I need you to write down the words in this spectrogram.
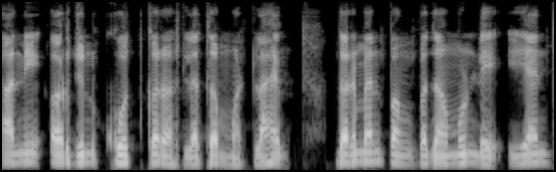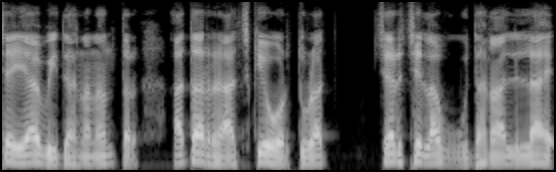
आणि अर्जुन खोतकर असल्याचं म्हटलं आहे. दरम्यान पंकजा मुंडे यांच्या या विधानानंतर आता राजकीय वर्तुळात चर्चेला उधाण आलेलं आहे.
